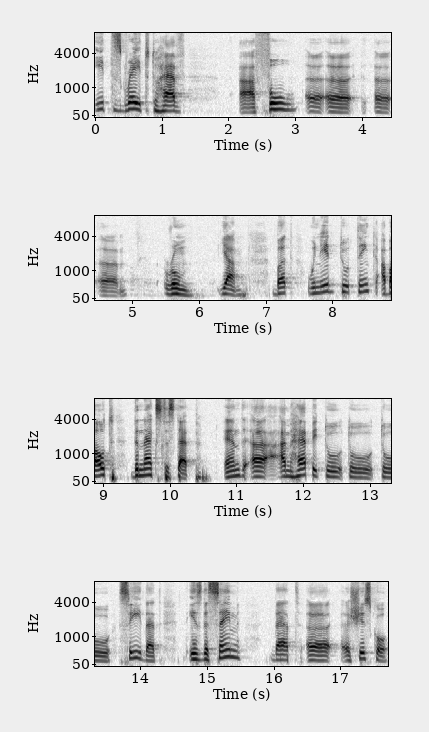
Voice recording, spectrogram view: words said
it's great to have a full um, room. Yeah, but we need to think about the next step. And uh, I'm happy to, to, to see that is the same that uh, Xisco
